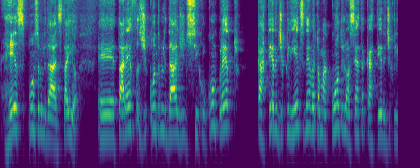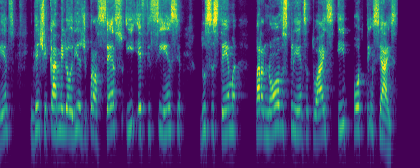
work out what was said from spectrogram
Responsabilidades, está aí, ó. É, tarefas de contabilidade de ciclo completo, carteira de clientes, né? Vai tomar conta de uma certa carteira de clientes, identificar melhorias de processo e eficiência do sistema para novos clientes atuais e potenciais.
